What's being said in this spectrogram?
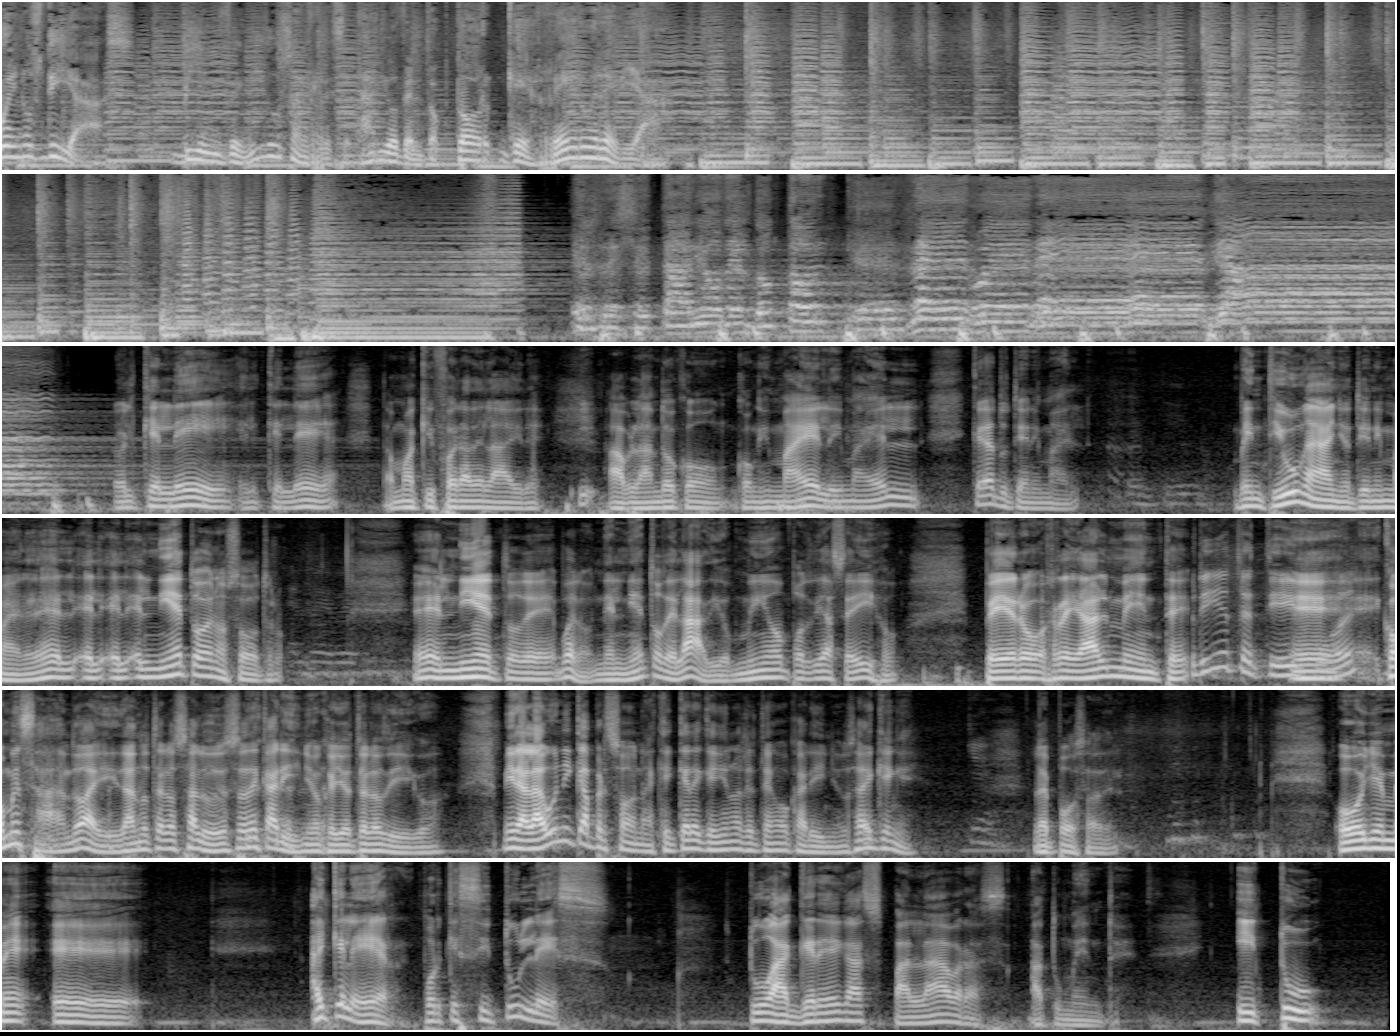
Buenos días. Bienvenidos al recetario del doctor Guerrero Heredia. El recetario del doctor Guerrero Heredia. El que lee, el que lee, estamos aquí fuera del aire, hablando con, con Ismael. Ismael, ¿qué edad tú tienes, Ismael? 21 años tiene Ismael, es el, el- el- el nieto de nosotros. Es el nieto de, bueno, el nieto de Ladio, mío podría ser hijo, pero realmente... Este tipo, Eh, ¿eh? Comenzando ahí, dándote los saludos, eso de cariño que yo te lo digo. Mira, la única persona que cree que yo no te tengo cariño, ¿sabes quién es? La esposa de él. Óyeme, eh, hay que leer, porque si tú lees, tú agregas palabras a tu mente. Y tú,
